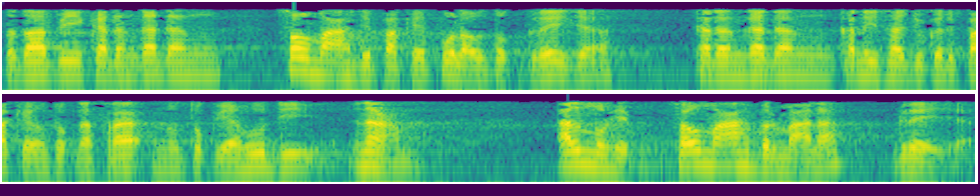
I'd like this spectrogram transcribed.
Tetapi kadang-kadang sauma'ah dipakai pula untuk gereja. Kadang-kadang kanisa juga dipakai untuk Nasrani, untuk Yahudi. Nah, al-muhim. Sauma'ah bermakna gereja.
